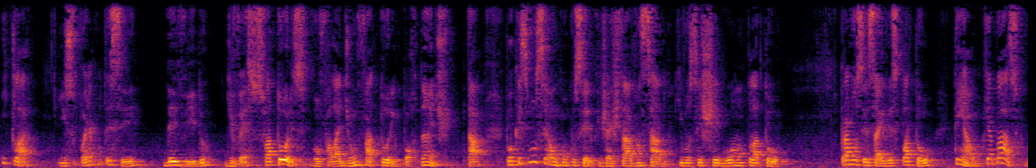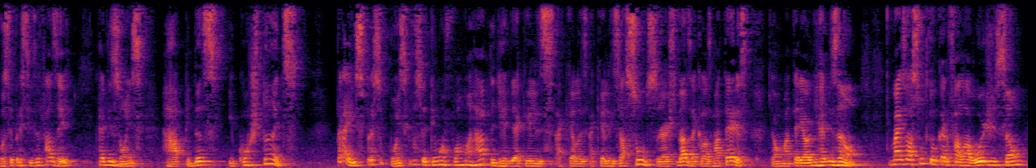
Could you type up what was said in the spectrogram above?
E claro, isso pode acontecer devido a diversos fatores. Vou falar de um fator importante, tá? Porque se você é um concurseiro que já está avançado, que você chegou a um platô, para você sair desse platô, tem algo que é básico. Você precisa fazer revisões rápidas e constantes. Para isso, pressupõe que você tem uma forma rápida de rever aqueles, aqueles, aqueles assuntos já estudados, aquelas matérias, que é um material de revisão. Mas o assunto que eu quero falar hoje são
